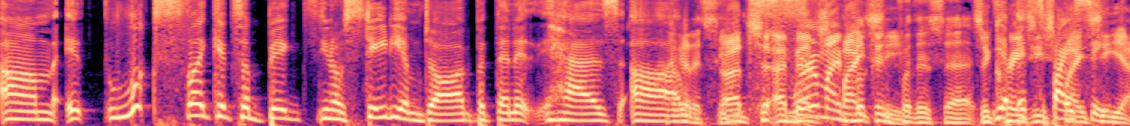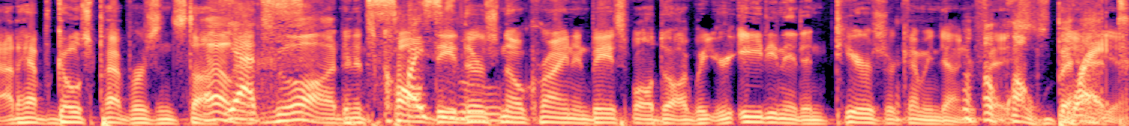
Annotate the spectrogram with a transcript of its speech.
Um, it looks like it's a big, you know, stadium dog, but then it has. I Uh, gotta see. Uh, it's- I bet Where am I spicy. looking for this at? It's a Yeah, crazy it's spicy. spicy. Yeah, to have ghost peppers and stuff. Oh, Yeah, it's- God. and it's called Spicy the "There's no crying in baseball" dog, but you're eating it and tears are coming down your face. Oh, It's bet. bad, yeah.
